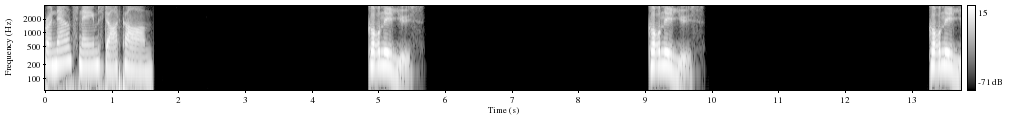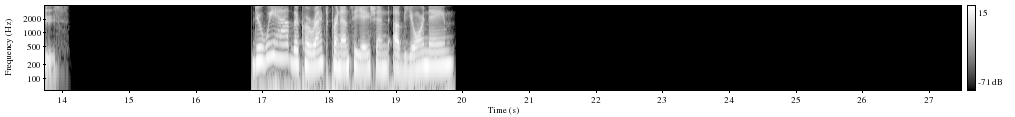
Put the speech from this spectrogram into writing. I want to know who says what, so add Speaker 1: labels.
Speaker 1: PronounceNames.com.
Speaker 2: Cornelius. Cornelius. Cornelius.
Speaker 1: Do we have the correct pronunciation of your name?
